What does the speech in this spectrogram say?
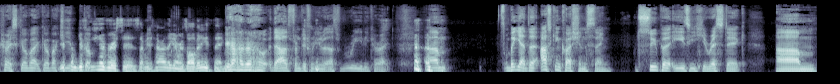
Chris, go back, go back You're to from different go- universes. I mean, how are they going to resolve anything? Yeah, no, that's from different universes. That's really correct. Um, but yeah, the asking questions thing, super easy heuristic. Um,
